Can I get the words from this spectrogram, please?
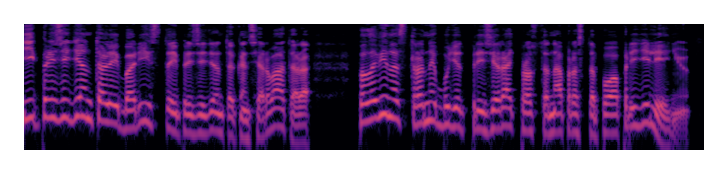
И президента-лейбориста, и президента-консерватора половина страны будет презирать просто-напросто по определению –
